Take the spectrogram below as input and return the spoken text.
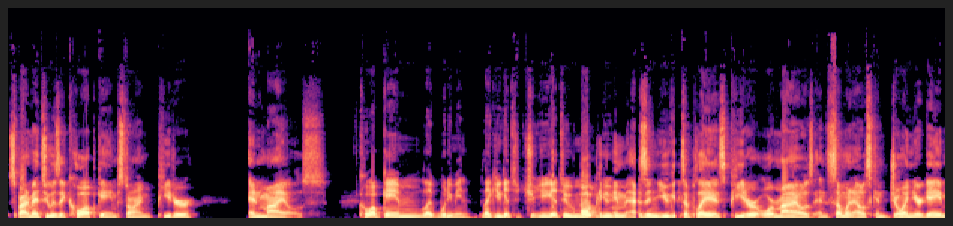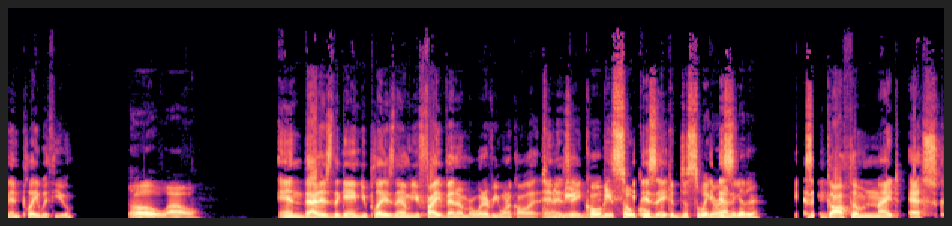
Spider Man 2 is a co op game starring Peter and Miles. Co-op game, like what do you mean? Like you get to you get to Co-op you, game, as in you get to play as Peter or Miles, and someone else can join your game and play with you. Oh wow! And that is the game you play as them you fight venom or whatever you want to call it and it's a co- it'd be so cool. is a- could just swing around is- together. it is a gotham knight-esque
